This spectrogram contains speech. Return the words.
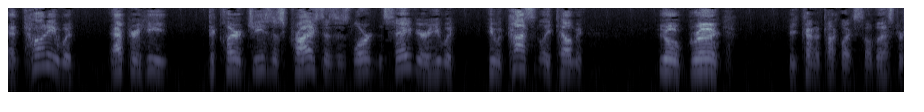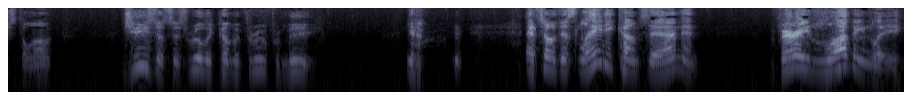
and Tony would, after he declared Jesus Christ as his Lord and Savior, he would he would constantly tell me, "Yo, Greg," he kind of talked like Sylvester Stallone. Jesus is really coming through for me, you know. and so this lady comes in and very lovingly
